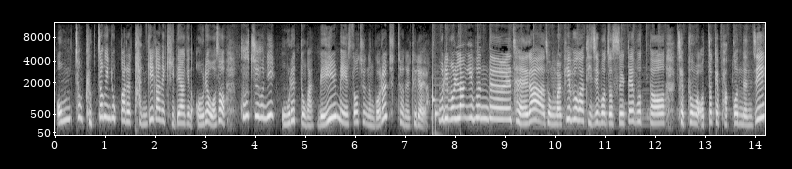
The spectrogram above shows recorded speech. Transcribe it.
엄청 극적인 효과를 단기간에 기대하기는 어려워서 꾸준히 오랫동안 매일매일 써주는 거를 추천을 드려요. 우리 몰랑이 분들 제가 정말 피부가 뒤집어졌을 때부터 제품을 어떻게 바꿨는지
